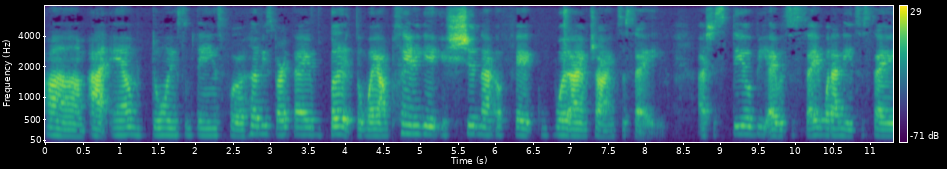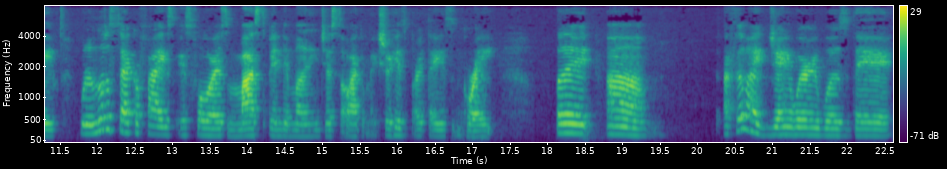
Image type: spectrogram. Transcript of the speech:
Um, I am doing some things for hubby's birthday, but the way I'm planning it, it should not affect what I am trying to save. I should still be able to save what I need to save with a little sacrifice as far as my spending money, just so I can make sure his birthday is great. But um, I feel like January was that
